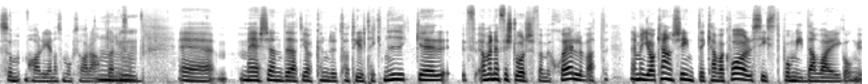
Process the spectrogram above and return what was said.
som har det ena som också har det andra. Mm. Liksom. Eh, men jag kände att jag kunde ta till tekniker, ja, men en förståelse för mig själv. Att nej, men jag kanske inte kan vara kvar sist på middagen varje gång,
